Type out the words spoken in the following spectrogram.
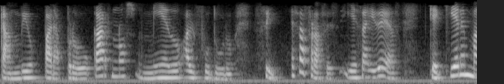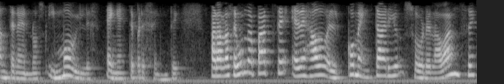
cambio para provocarnos miedo al futuro. Sí, esas frases y esas ideas que quieren mantenernos inmóviles en este presente. Para la segunda parte he dejado el comentario sobre el avance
